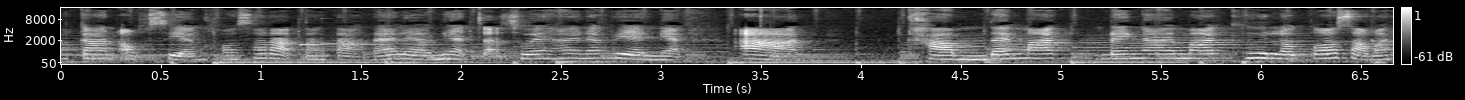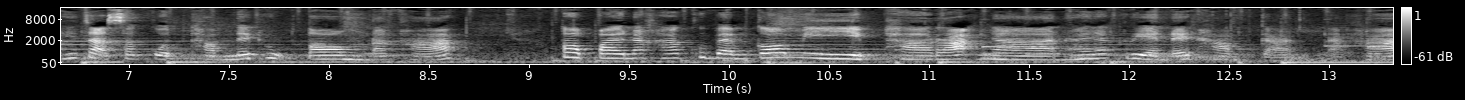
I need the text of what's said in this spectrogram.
ำการออกเสียงของสระต่างๆ ได้แล้วเนี่ยจะช่วยให้นักเรียนเนี่ยอ่านคำได้มากได้ง่ายมากขึ้น แล้วก็สามารถที่จะสะกดคำได้ถูกต้องนะคะ ต่อไปนะคะครูแบมก็มีภาระงานให้นักเรียนได้ทำกันนะคะ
